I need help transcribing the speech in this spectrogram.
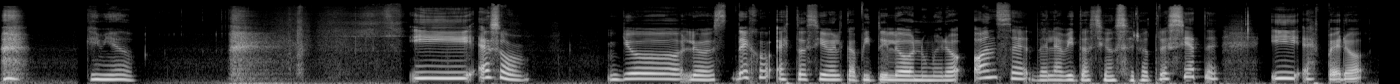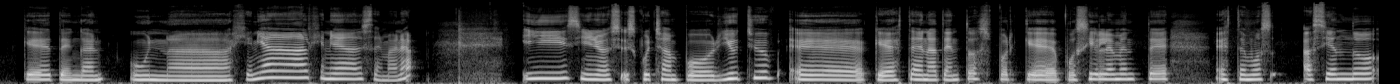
¡Qué miedo! Y eso, yo los dejo. Esto ha sido el capítulo número 11 de la habitación 037 y espero que tengan una genial, genial semana. Y si nos escuchan por YouTube, eh, que estén atentos porque posiblemente estemos haciendo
